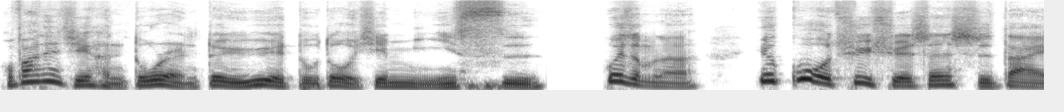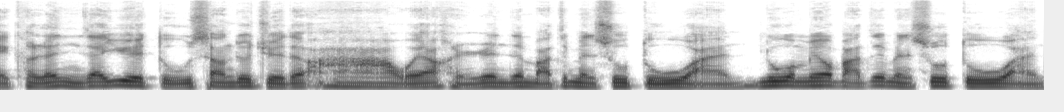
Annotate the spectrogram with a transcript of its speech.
我发现其实很多人对于阅读都有一些迷思，为什么呢？因为过去学生时代，可能你在阅读上就觉得啊，我要很认真把这本书读完，如果没有把这本书读完，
